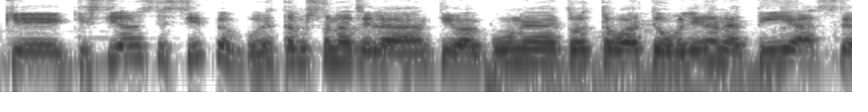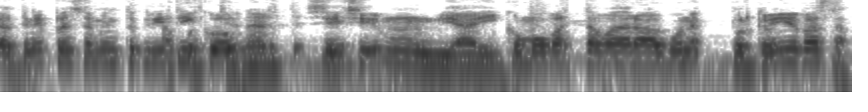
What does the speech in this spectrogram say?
Que, que sí a veces sirven, pues estas personas de la antivacuna, toda esta weá te obligan a ti a, a tener pensamiento A crítico. cuestionarte, de sí. decir, "Mm, ya, ¿y cómo va esta weá de la vacuna? Porque a mí me pasa,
